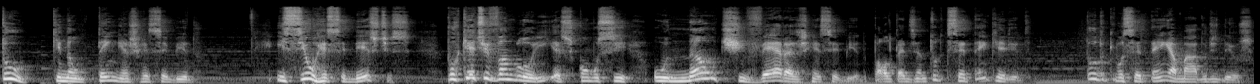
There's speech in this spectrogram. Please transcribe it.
tu que não tenhas recebido? E se o recebestes, por que te vanglorias como se o não tiveras recebido? Paulo está dizendo: tudo que você tem, querido, tudo que você tem, amado de Deus,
